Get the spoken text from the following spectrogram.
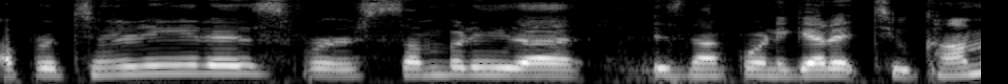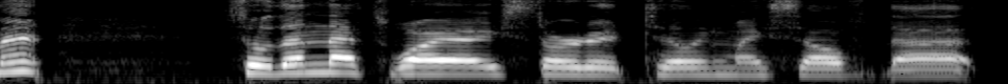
opportunity it is for somebody that is not going to get it to comment. So then that's why I started telling myself that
